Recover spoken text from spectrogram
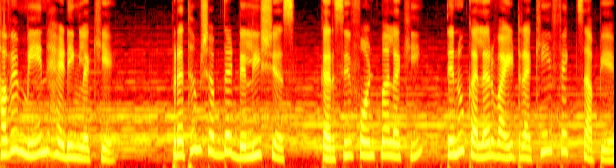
હવે મેઇન હેડિંગ લખીએ. પ્રથમ શબ્દ ડિલિશિયસ કર્સિવ ફોન્ટમાં લખી, તેનું કલર વ્હાઇટ રાખી ઇફેક્ટ્સ આપીએ.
